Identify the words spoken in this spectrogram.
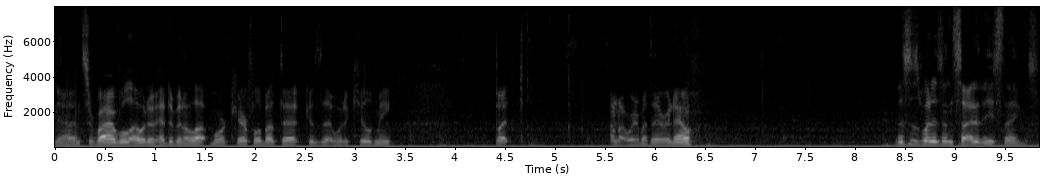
Now in survival I would have had to been a lot more careful about that because that would have killed me. But I'm not worried about that right now. This is what is inside of these things.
